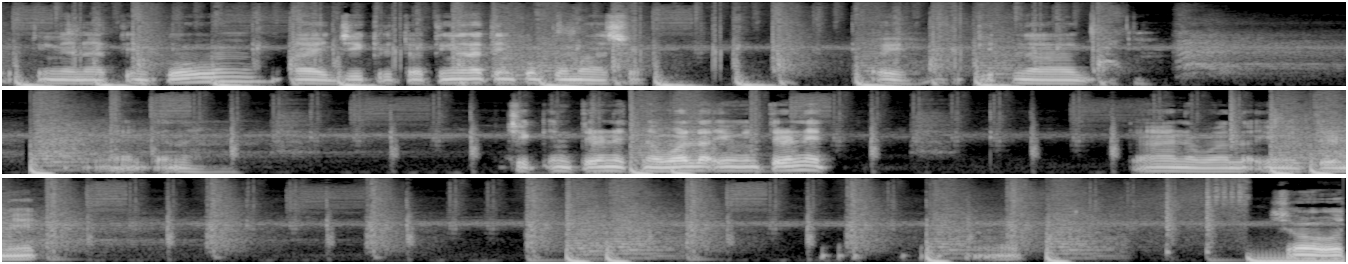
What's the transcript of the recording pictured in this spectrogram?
So, tingnan natin kung, ay, Gcrypto, tingnan natin kung pumasok. Ay, kit na, nag, ano, check internet, nawala yung internet. Kaya nawala yung internet. So,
